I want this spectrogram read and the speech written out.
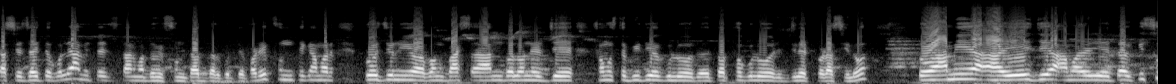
কাছে যাইতে বলে আমি তার মাধ্যমে ফোনটা উদ্ধার করতে পারি। ফোন থেকে আমার প্রয়োজনীয় এবং বাসা আন্দোলনের যে সমস্ত ভিডিওগুলো, তথ্যগুলো ডিলিট করা ছিল। তো আমি এই যে আমার কিছু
